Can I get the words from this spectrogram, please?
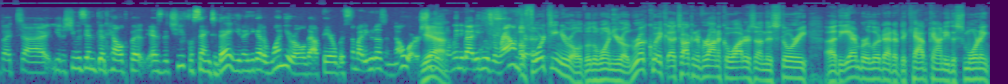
but uh, you know, she was in good health. But as the chief was saying today, you know, you got a one-year-old out there with somebody who doesn't know her. She Yeah. doesn't know anybody who's around her. A 14 year old with a one year old. Real quick, uh, talking to Veronica Waters on this story, uh, the Amber Alert out of DeKalb County this morning.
